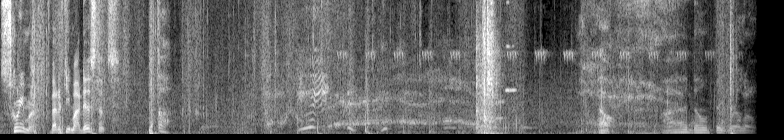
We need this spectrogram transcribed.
Screamer, better keep my distance. No. I don't think we're alone.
